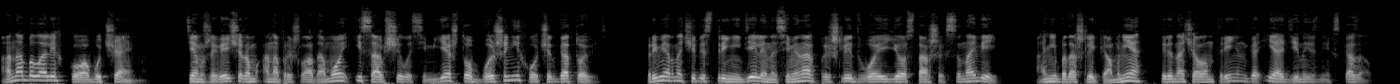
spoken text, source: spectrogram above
Она была легко обучаема. Тем же вечером она пришла домой и сообщила семье, что больше не хочет готовить. Примерно через три недели на семинар пришли двое ее старших сыновей. Они подошли ко мне перед началом тренинга, и один из них сказал.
